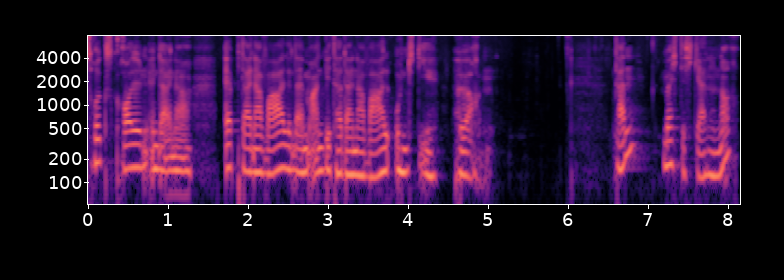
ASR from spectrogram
zurückscrollen in deiner App deiner Wahl, in deinem Anbieter deiner Wahl und die hören. Dann möchte ich gerne noch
